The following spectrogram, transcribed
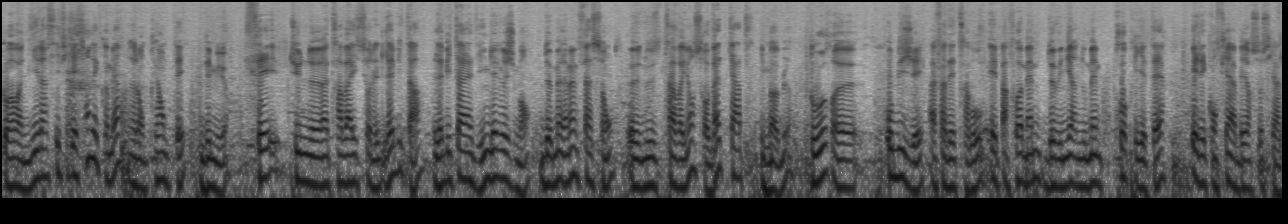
Pour avoir une diversification des commerces, nous allons préempter des murs. C'est un travail sur l'habitat, l'habitat indigne, les logements. De la même façon, euh, nous travaillons sur 24 immeubles pour euh, obligés à faire des travaux et parfois même devenir nous-mêmes propriétaires et les confier à un bailleur social.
